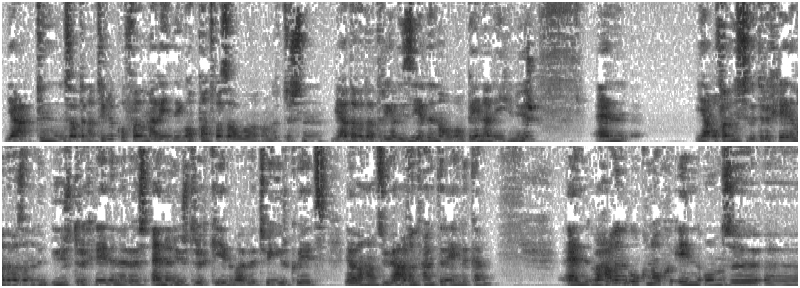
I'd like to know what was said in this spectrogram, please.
Ja, toen zat er natuurlijk ofwel maar één ding op, want het was al uh, ondertussen, ja, dat we dat realiseerden, al, al bijna negen uur. En ja, ofwel moesten we terugrijden, maar dat was dan een uur terugrijden naar huis en een uur terugkeren, waar we twee uur kwijt. Ja, dan gaan ze uw avond hangt er eigenlijk aan. En we hadden ook nog in onze uh,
